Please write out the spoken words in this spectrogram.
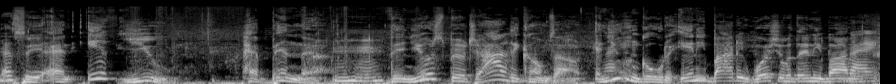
That's See, and if you have been there, Mm-hmm. then your spirituality comes out, and you can go to anybody, worship with anybody, Right.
